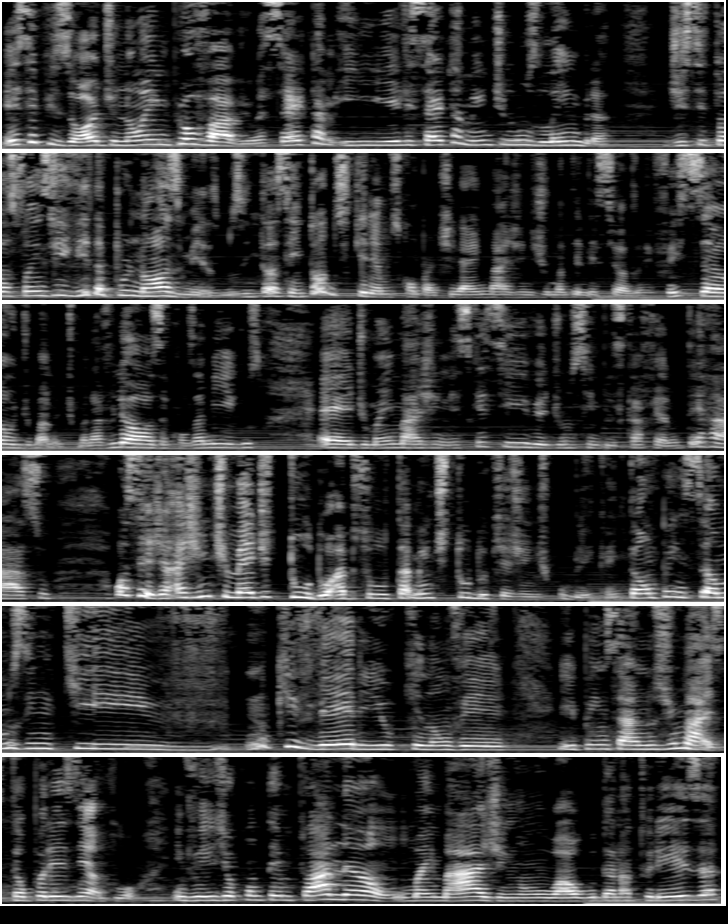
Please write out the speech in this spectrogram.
esse episódio não é improvável, é certa, e ele certamente nos lembra de situações vividas por nós mesmos. Então, assim, todos queremos compartilhar imagens de uma deliciosa refeição, de uma noite maravilhosa com os amigos, é, de uma imagem inesquecível, de um simples café no terraço. Ou seja, a gente mede tudo, absolutamente tudo que a gente publica. Então, pensamos em que no que ver e o que não ver e pensar nos demais. Então, por exemplo, em vez de eu contemplar não uma imagem ou algo da natureza,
